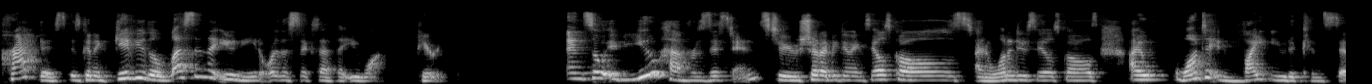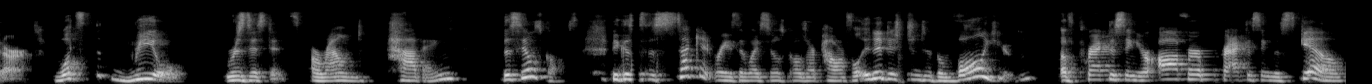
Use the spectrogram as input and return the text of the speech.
practice is going to give you the lesson that you need or the success that you want, period. And so if you have resistance to should I be doing sales calls? I don't want to do sales calls. I want to invite you to consider what's the real resistance around having the sales calls. Because the second reason why sales calls are powerful, in addition to the volume of practicing your offer, practicing the skill,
